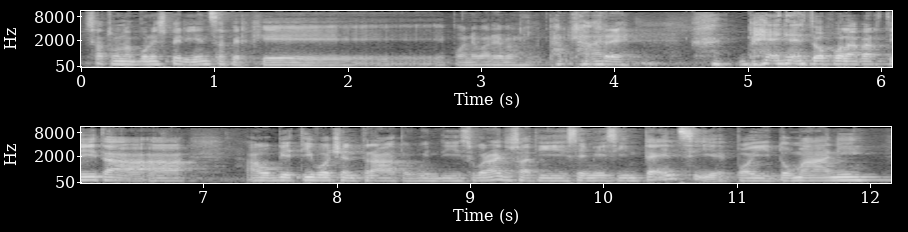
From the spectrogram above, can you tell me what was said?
è stata una buona esperienza perché poi ne vorrei parlare bene dopo la partita a, obiettivo centrato, quindi sicuramente sono stati sei mesi intensi e poi domani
